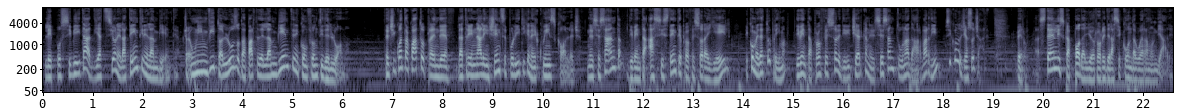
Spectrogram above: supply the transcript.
le possibilità di azione latenti nell'ambiente, cioè un invito all'uso da parte dell'ambiente nei confronti dell'uomo. Nel 1954 prende la triennale in scienze politiche nel Queen's College. Nel 60 diventa assistente professore a Yale e come detto prima diventa professore di ricerca nel 61 ad Harvard in psicologia sociale. Vero, Stanley scappò dagli orrori della seconda guerra mondiale,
